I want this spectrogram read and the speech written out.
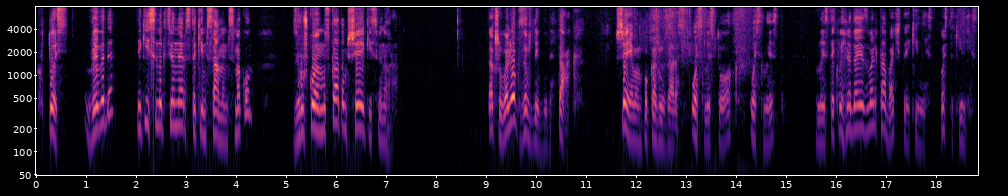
хтось виведе, якийсь селекціонер з таким самим смаком, з грушковим мускатом ще якийсь виноград. Так що вальок завжди буде. Так. Ще я вам покажу зараз ось листок, ось лист. Лист як виглядає з валька, бачите, який лист. Ось такий лист.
